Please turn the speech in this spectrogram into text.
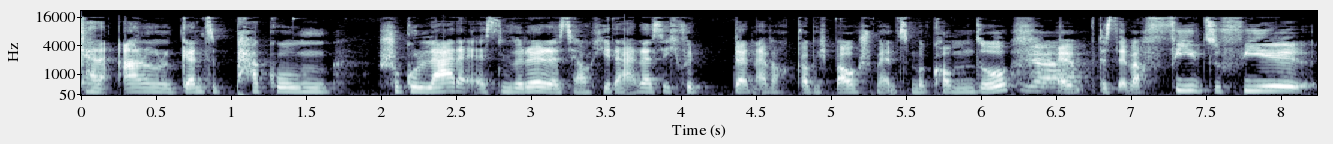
keine Ahnung, eine ganze Packung Schokolade essen würde, das ist ja auch jeder anders, ich würde dann einfach, glaube ich, Bauchschmerzen bekommen, so. Ja. Äh, das einfach viel zu viel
